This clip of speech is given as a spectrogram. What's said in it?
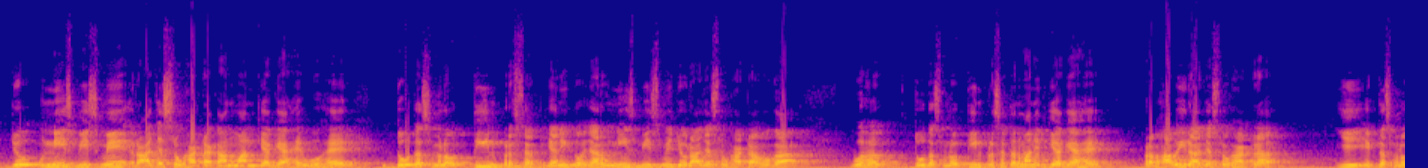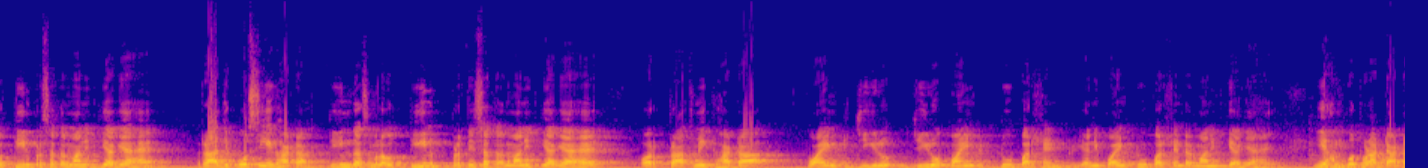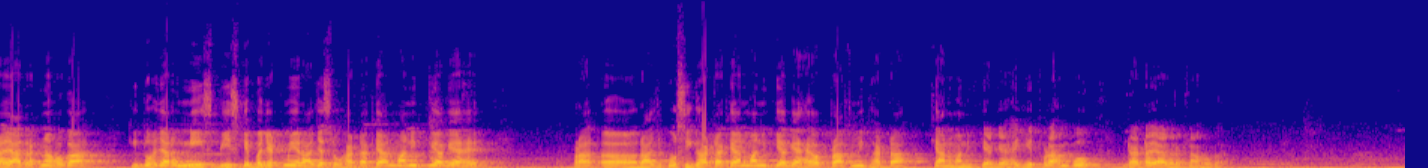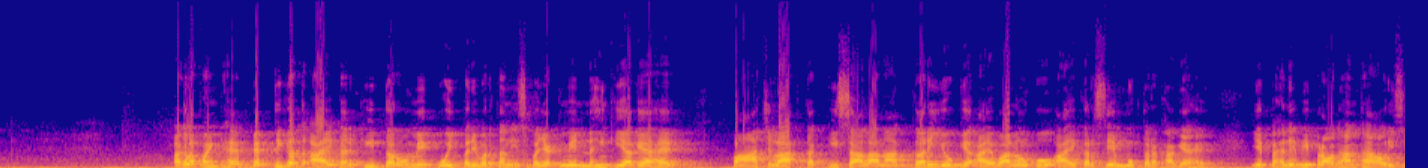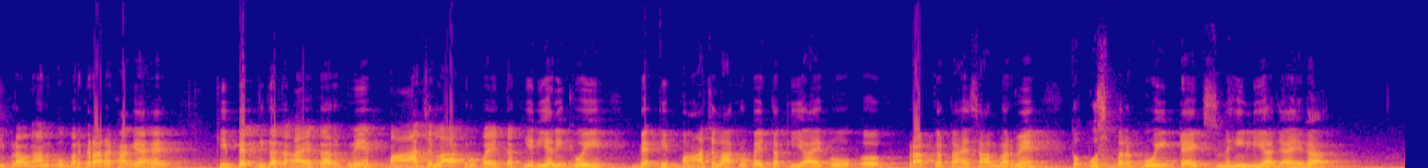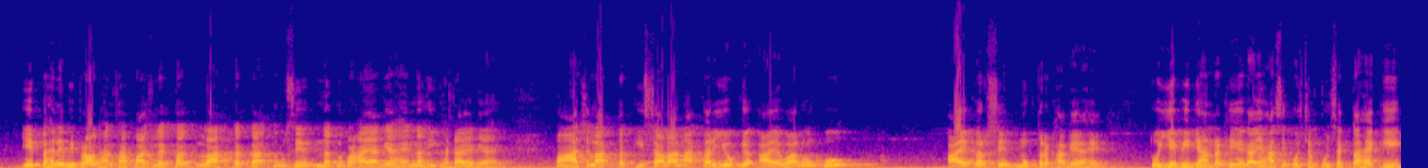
जो 19-20 में राजस्व घाटा का अनुमान किया गया है, वो है दो दशमलव तीन प्रतिशत। यानी 2019-20 में जो राजस्व घाटा होगा, वह दो दशमलव तीन प्रतिशत अनुमानित किया गया है। प्रभावी राजस्व घाटा, ये एक दशमलव तीन प्रतिशत अनुमानित किया गया है। राजकोषीय घाटा, तीन दशमलव तीन प्रतिशत अनुमानित किया गया है। और प्राथमिक घाटा, point zero zero point two percent, यानी पॉइंट टू परसेंट अनुमानित किया गया है। ये हमको थोड़ा डाटा याद रखना होगा। कि 2019-20 के बजट में राजस्व घाटा क्या अनुमानित किया गया है? राजकोषीय घाटा क्या अनुमानित किया गया है और प्राथमिक घाटा क्या अनुमानित किया गया है? ये थोड़ा हमको डाटा याद रखना होगा। अगला पॉइंट है, व्यक्तिगत आयकर की दरों में कोई परिवर्तन इस बजट में नहीं किया गया है। पाँच लाख तक की सालाना कर योग्य आय वालों को आयकर से मुक्त रखा गया है। ये पहले भी प्रावधान था और इसी प्रावधान को बरकरार रखा गया है। कि व्यक्तिगत आयकर में पाँच लाख रुपए तक यानी कोई व्यक्ति पाँच लाख रुपए तक की आय को प्राप्त करता है साल भर में तो उस पर कोई टैक्स नहीं लिया जाएगा। ये पहले भी प्रावधान था पाँच लाख तक लाख तक का तो उसे न तो बढ़ाया गया है, न ही घटाया गया है। पाँच लाख तक की सालाना कर योग्य आय वालों को आयकर से मुक्त रखा गया है। तो ये भी ध्यान रखिएगा, यहाँ से क्वेश्चन पूछ सकता है कि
